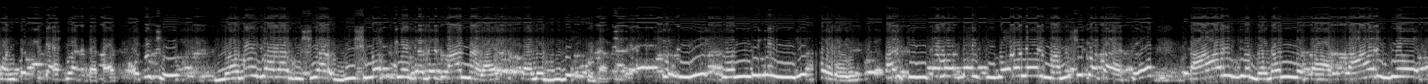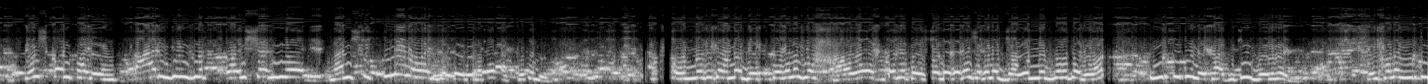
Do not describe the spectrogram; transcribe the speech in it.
পঞ্চাশ থেকে এক লাখ টাকা। অথচ নবে যারা মত যাদের পা নাড়ায় তাদের দু লক্ষ টাকা। তো তিনি কোন দিকে ইঙ্গিত করেন? তার চিন্তা ভাবনায় কি ধরনের মানসিকতা আছে তার যে বেদান্যতা তার যে প্রেস কনফারেন্স তার যে যে পয়সা দিয়ে মানুষকে তুলে নেওয়ার যে প্রবণতা তার থেকে অন্যদিকে আমরা দেখতে গেলে যে হাওড়া একটা যে পোস্টার দেখা যায় সেখানে জগন্নাথ বলে যে রথ, উর্দুতে লেখা আছে, কি বলবেন? সেইখানে উর্দু।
